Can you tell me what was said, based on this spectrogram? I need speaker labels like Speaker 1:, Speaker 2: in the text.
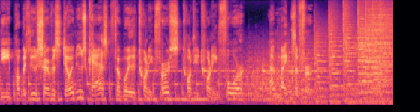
Speaker 1: The Public News Service Daily Newscast, February the 21st, 2024. I'm Mike Clifford.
